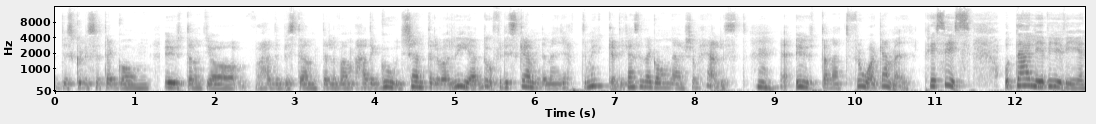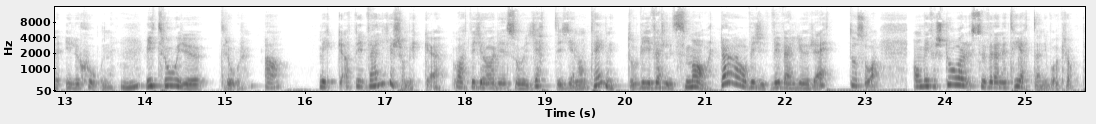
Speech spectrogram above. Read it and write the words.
det skulle sätta igång utan att jag hade bestämt eller var, hade godkänt eller var redo. För det skrämde mig jättemycket. Det kan sätta igång när som helst. eh, Utan att fråga mig. Precis. Och där lever ju vi i en illusion. Vi tror ju, tror, ja, mycket, att vi väljer så mycket. Och att vi gör det så jättegenomtänkt. Och vi är väldigt smarta och vi, vi väljer rätt och så. Om vi förstår suveräniteten i vår kropp.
